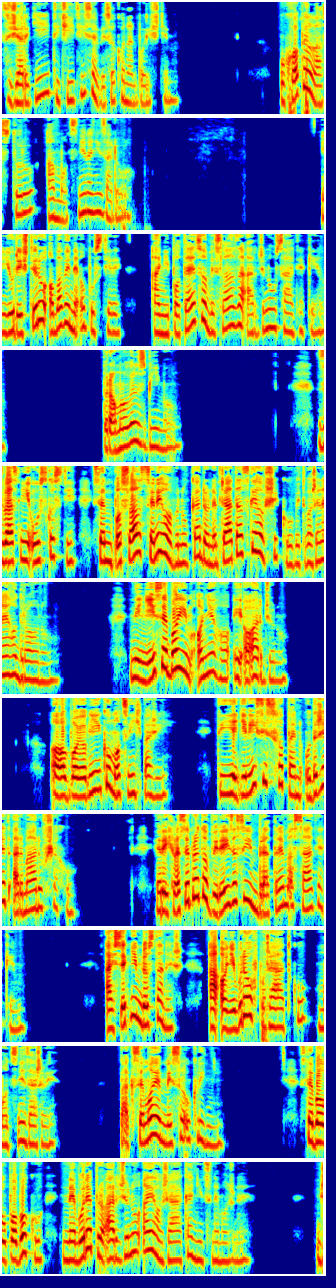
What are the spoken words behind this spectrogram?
s žerdí tyčící se vysoko nad bojištěm. Uchopil lasturu a mocně na ní zadul. Judištyru obavy neopustili ani poté, co vyslal za Arjunou Sátyakiho. Promluvil s Bímou. Z vlastní úzkosti jsem poslal synyho vnuka do nepřátelského šiku vytvořeného drónou. Nyní se bojím o něho i o Arjunu. O bojovníku mocných paží. Ty jediný si schopen udržet armádu v šachu. Rychle se proto vydej za svým bratrem a Sátjakem. Až se k ním dostaneš a oni budou v pořádku, mocně zařvi. Pak se moje mysl uklidní. S tebou po boku nebude pro Arjunu a jeho žáka nic nemožné.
